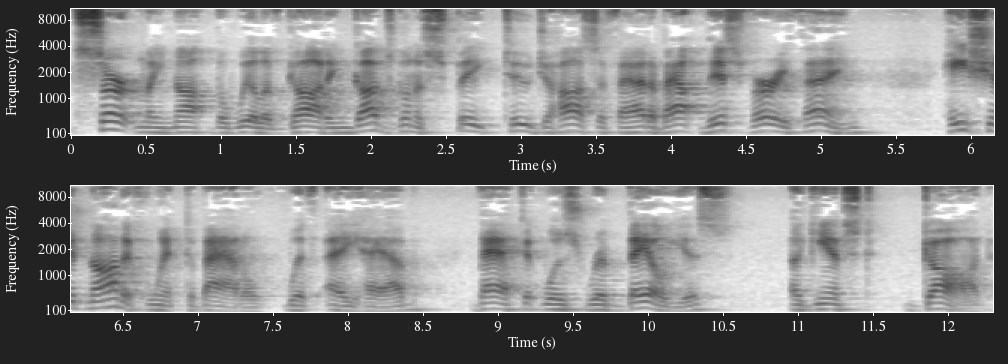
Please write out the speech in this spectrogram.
certainly not the will of God. And God's going to speak to Jehoshaphat about this very thing. He should not have went to battle with Ahab, that it was rebellious against God.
